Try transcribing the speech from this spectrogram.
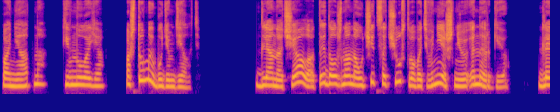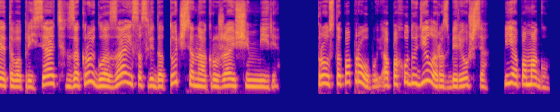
«Понятно», – кивнула я. «А что мы будем делать?» Для начала ты должна научиться чувствовать внешнюю энергию. Для этого присядь, закрой глаза и сосредоточься на окружающем мире. Просто попробуй, а по ходу дела разберешься. Я помогу».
